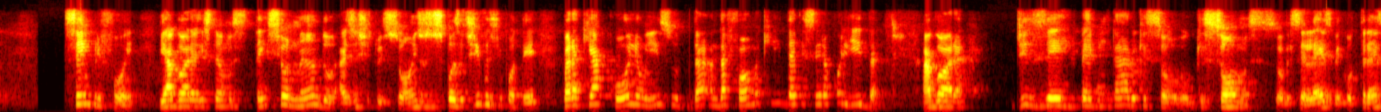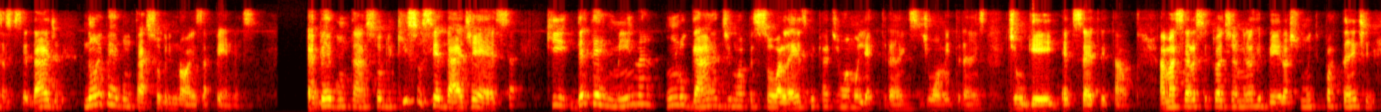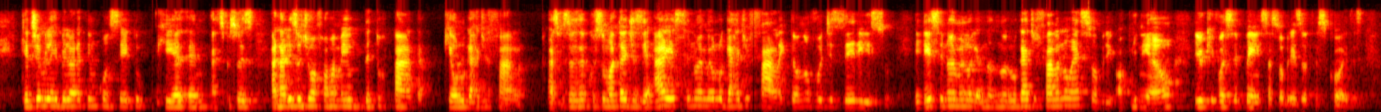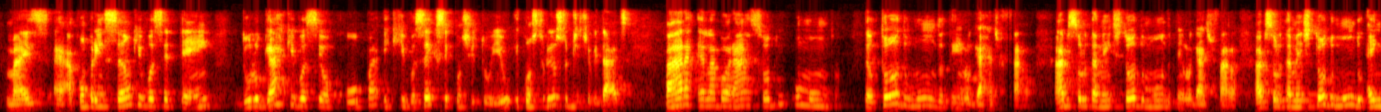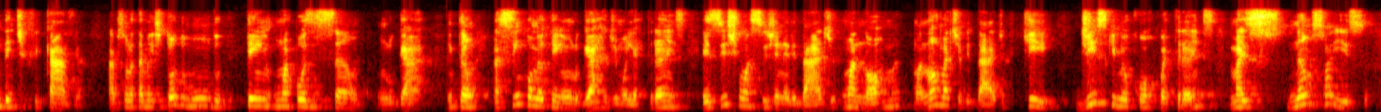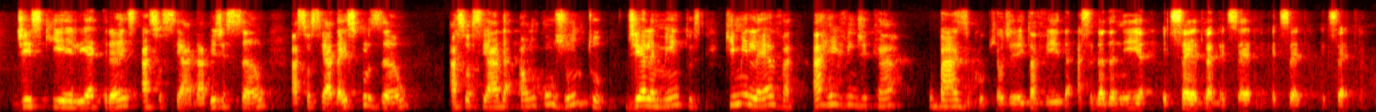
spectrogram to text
Sempre foi. E agora estamos tensionando as instituições, os dispositivos de poder, para que acolham isso da, da forma que deve ser acolhida. Agora, dizer, perguntar o que, o que somos sobre ser lésbico ou trans na sociedade, não é perguntar sobre nós apenas. É perguntar sobre que sociedade é essa que determina um lugar de uma pessoa lésbica, de uma mulher trans, de um homem trans, de um gay, etc. e tal. A Marcela citou a Djamila Ribeiro. Acho muito importante que a Djamila Ribeiro tem um conceito que é, é, as pessoas analisam de uma forma meio deturpada, que é o lugar de fala. As pessoas costumam até dizer: ah, esse não é meu lugar de fala, então eu não vou dizer isso. Esse não é meu lugar. No lugar de fala não é sobre opinião e o que você pensa sobre as outras coisas, mas é, a compreensão que você tem do lugar que você ocupa e que você que se constituiu e construiu subjetividades para elaborar sobre o mundo. Então, todo mundo tem lugar de fala. Absolutamente todo mundo tem lugar de fala. Absolutamente todo mundo é identificável. Absolutamente todo mundo tem uma posição, um lugar. Então, assim como eu tenho um lugar de mulher trans, existe uma cisgeneridade, uma norma, uma normatividade que diz que meu corpo é trans, mas não só isso. Diz que ele é trans associada à abjeção, associada à exclusão, associada a um conjunto de elementos que me leva a reivindicar o básico, que é o direito à vida, à cidadania, etc, etc, etc, etc.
